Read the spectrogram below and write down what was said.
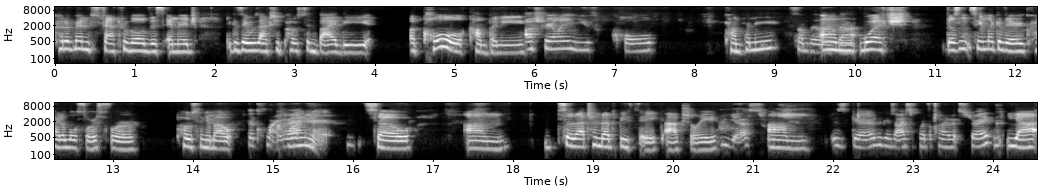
could have been skeptical of this image because it was actually posted by the a coal company australian youth coal company, something like um, that which doesn't seem like a very credible source for posting about the climate, climate. So, um, so that turned out to be fake, actually. yes Um, was good because I support the climate strike. Yeah,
